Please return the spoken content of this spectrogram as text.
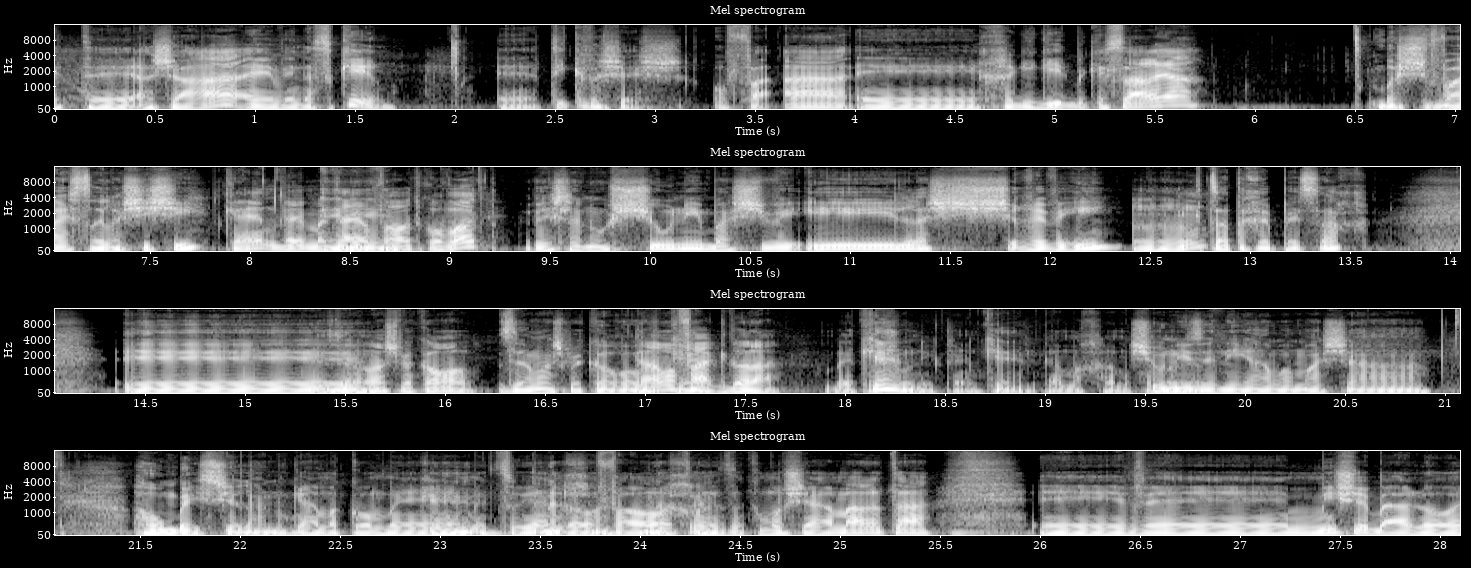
את אה, השעה, אה, ונזכיר, אה, תקווה 6, הופעה אה, חגיגית בקיסריה, ב-17 לשישי, כן, ומתי אה, ההופעות קרובות? ויש לנו שוני בשביעי לרביעי, מהמם. קצת אחרי פסח. אה, זה ממש בקרוב. זה ממש בקרוב. גם כן. הופעה גדולה. בעצם כן, שוני, כן. כן. גם אחלה מקום. שוני. זה נהיה ממש ההום בייס שלנו. גם מקום אה, כן, מצוין נכון, להופעות, נכון. זה כמו שאמרת, אה, ומי שבא לו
